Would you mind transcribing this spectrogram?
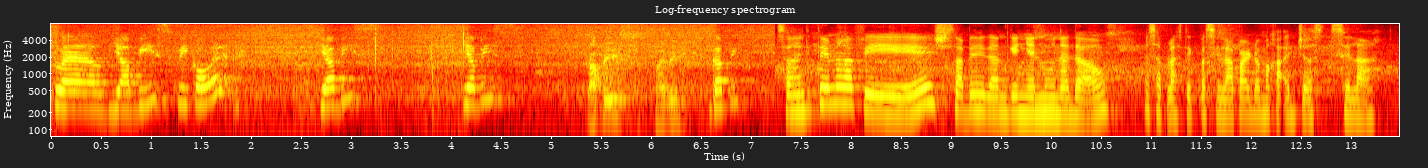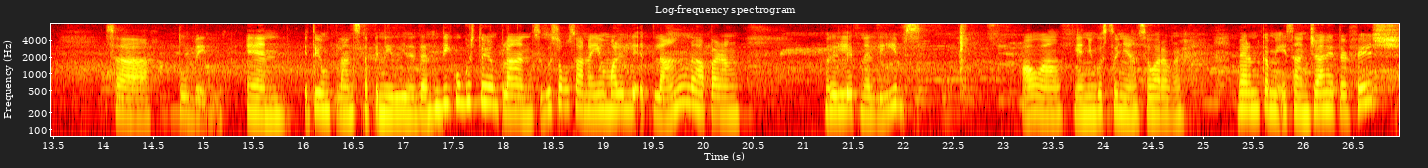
12 yubbies, we call it. Yubbies? Yubbies? Guppies, maybe? Guppies? So, nandito yung mga fish. Sabi ni Dan, ganyan muna daw. Nasa plastic pa sila para daw maka-adjust sila sa tubig. And ito yung plants na pinili ni Dan. Hindi ko gusto yung plants. Gusto ko sana yung maliliit lang na parang maliliit na leaves. Oh well, yan yung gusto niya. So whatever. Meron kami isang janitor fish.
